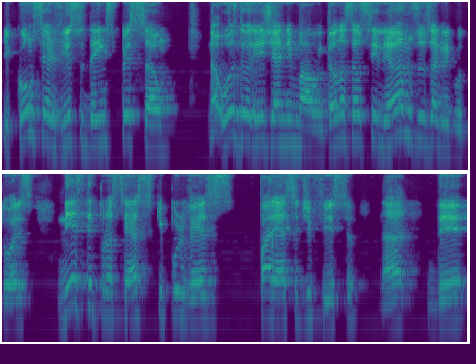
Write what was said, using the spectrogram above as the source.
e com serviço de inspeção, né, os de origem animal. Então, nós auxiliamos os agricultores neste processo que, por vezes, parece difícil né, de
